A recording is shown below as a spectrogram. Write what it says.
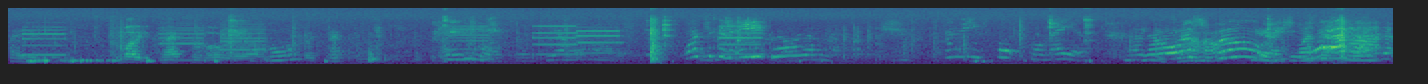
tell you. Somebody can tax them over there. No, it's spoon. Here, you want this one?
